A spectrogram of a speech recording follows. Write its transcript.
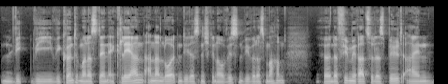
wie, wie, wie könnte man das denn erklären anderen Leuten, die das nicht genau wissen, wie wir das machen. Äh, da fiel mir gerade so das Bild ein,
